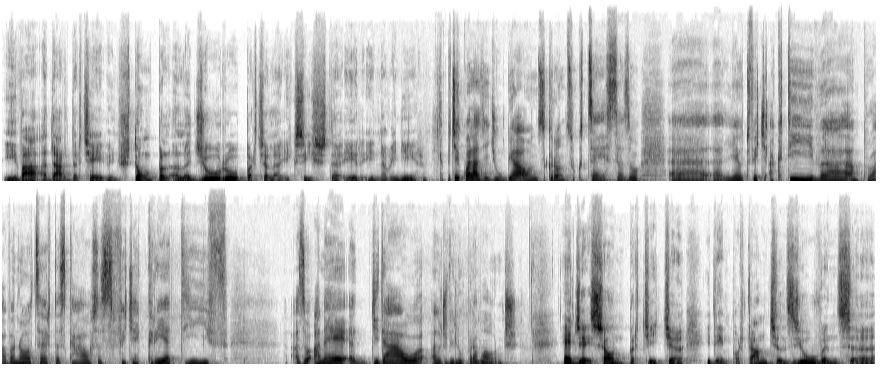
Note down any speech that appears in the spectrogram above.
i va a dar c'è un stumpel alla giuro perché la esiste er in avvenir. Perché quella è giù un gran successo, also, uh, gli aut fitch attiva, provano certe cause, fitch creativ, also ane di dau al sviluppo romansch. E sono, perché è importante che i giovani uh,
